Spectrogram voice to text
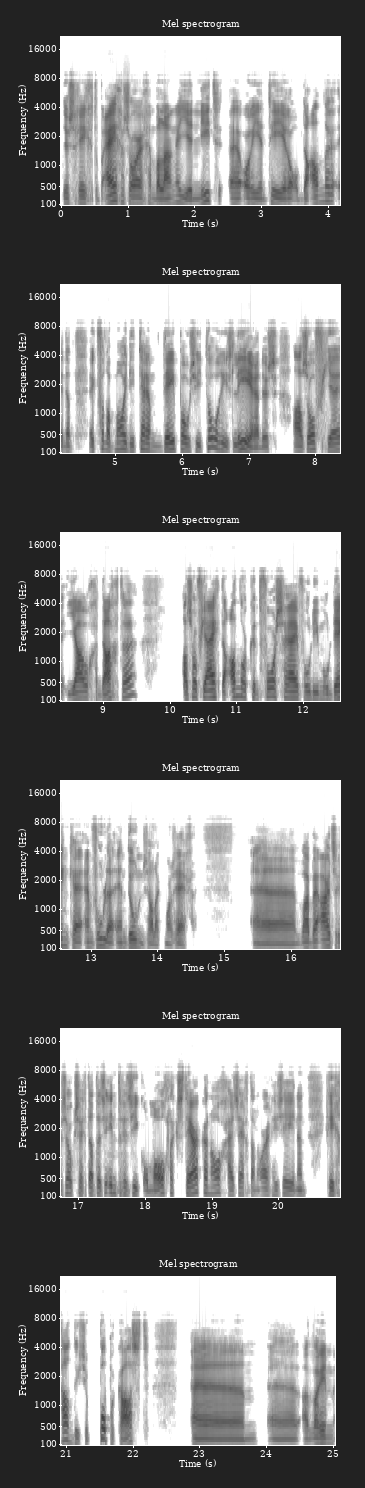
Dus gericht op eigen zorg en belangen, je niet uh, oriënteren op de ander. En dat, ik vond het mooi die term depositorisch leren. Dus alsof je jouw gedachten, alsof je eigenlijk de ander kunt voorschrijven hoe die moet denken en voelen en doen, zal ik maar zeggen. Uh, waarbij Arthur ook zegt dat is intrinsiek onmogelijk. Sterker nog, hij zegt dan organiseer je een gigantische poppenkast. Uh, uh, waarin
